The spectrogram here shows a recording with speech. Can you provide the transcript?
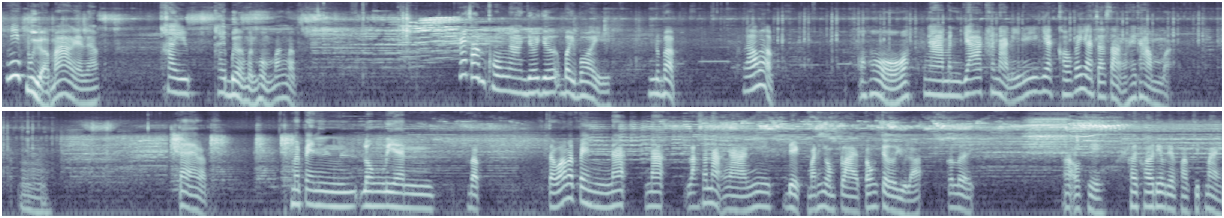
นี่เบื่อมากเลยนะครับ ใครใครเบื่อเหมือนผมบ้างแบบให้ทำโครงงานเยอะๆบ่อยๆแบบ แล้วแบบ โอ้โห งานมันยากขนาดนี้นี่เขาก็ยังจะสั่งให้ทำอะอืมแต่แบบ มันเป็นโรงเรียนแบบ แต่ว่ามันเป็นณณลักษณะงานที่เด็กมัธยมปลายต้องเจออยู่แล้ว ก็เลย อะโอเค ค่อยๆเรียบเรียงความคิดใหม่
